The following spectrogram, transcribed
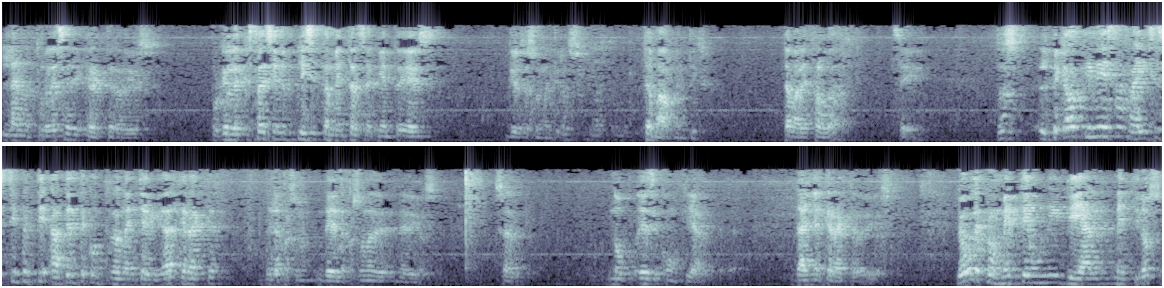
la naturaleza y el carácter de Dios. Porque lo que está diciendo implícitamente la serpiente es, Dios es un mentiroso. Te va a mentir. Te va a defraudar. Sí. Entonces, el pecado tiene esas raíces siempre atente contra la integridad del carácter de, la persona de, Dios. O sea, no es de confiar. Daña el carácter de Dios. Luego le promete un ideal mentiroso.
